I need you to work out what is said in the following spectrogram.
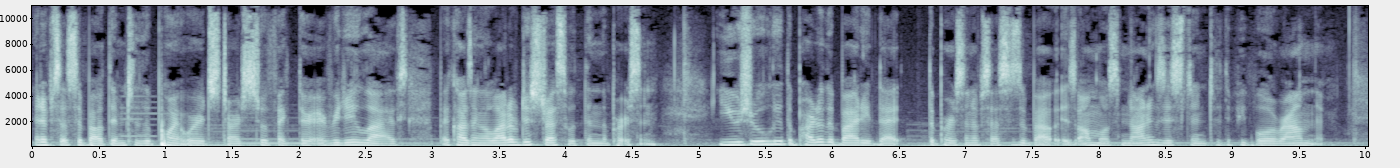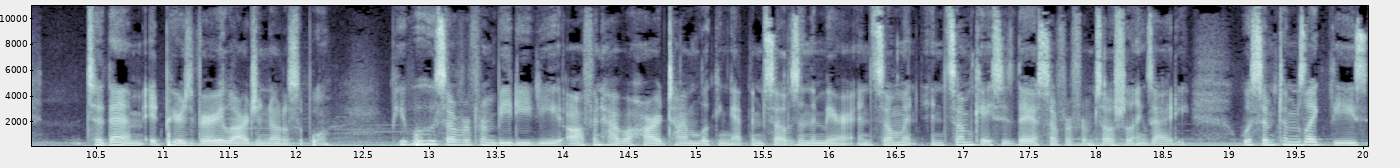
and obsess about them to the point where it starts to affect their everyday lives by causing a lot of distress within the person. Usually, the part of the body that the person obsesses about is almost non existent to the people around them. To them, it appears very large and noticeable. People who suffer from BDD often have a hard time looking at themselves in the mirror, and some, in some cases, they suffer from social anxiety. With symptoms like these,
